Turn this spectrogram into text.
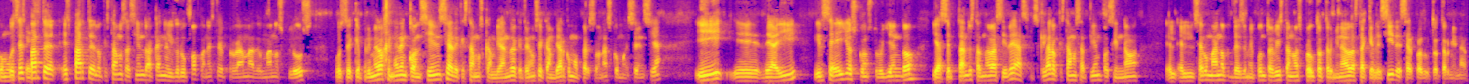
Pues es, es, parte, es parte de lo que estamos haciendo acá en el grupo con este programa de Humanos Plus, pues de que primero generen conciencia de que estamos cambiando, de que tenemos que cambiar como personas, como esencia, y eh, de ahí irse ellos construyendo y aceptando estas nuevas ideas. Pues claro que estamos a tiempo, si no, el, el, ser humano, desde mi punto de vista, no es producto terminado hasta que decide ser producto terminado.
